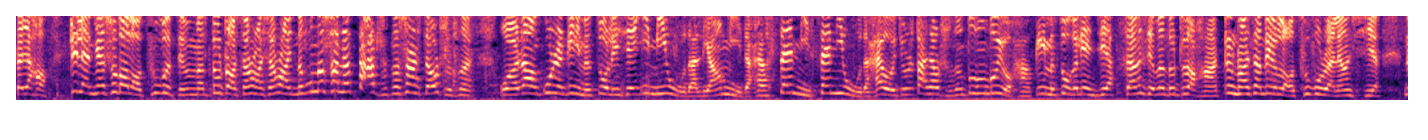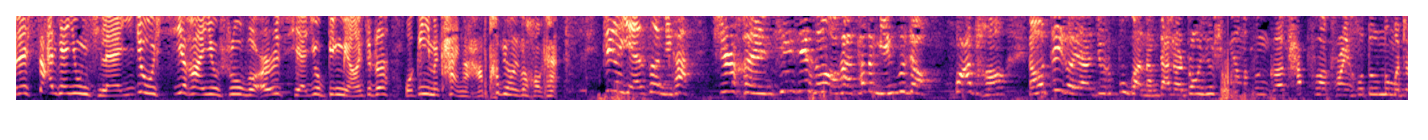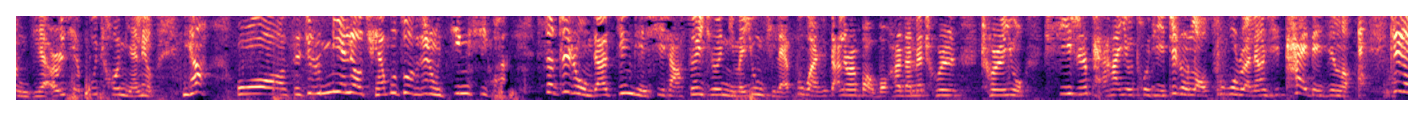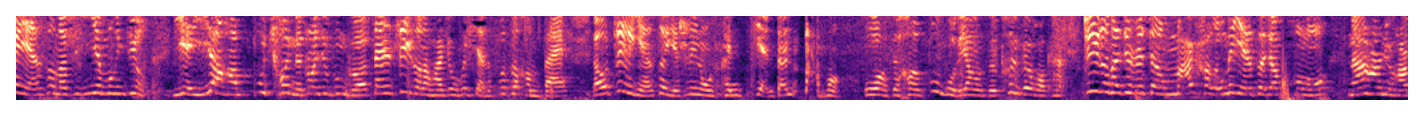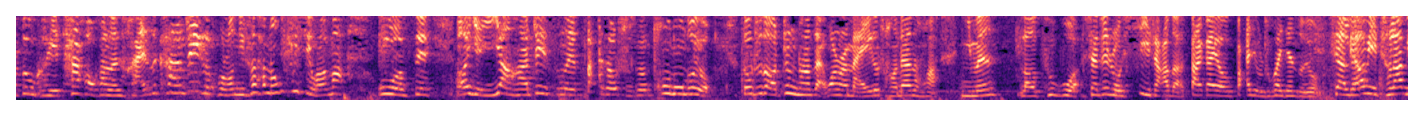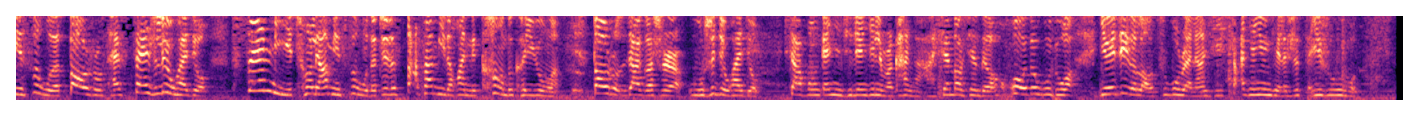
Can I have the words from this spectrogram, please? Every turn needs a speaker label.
Speaker 1: 大家好，这两天收到老粗布的姐妹们都找小爽，小爽能不能上点大尺寸，上点小尺寸？我让工人给你们做了一些一米五的、两米的，还有三米、三米五的，还有就是大小尺寸都能都有哈，给你们做个链接。咱们姐妹都知道哈，正常像这个老粗布软凉席，那这夏天用起来又吸汗又舒服，而且又冰凉。就是，我给你们看一看哈，特别特别好看。这个颜色你看，其实很清新，很好看。它的名字叫。花糖，然后这个呀，就是不管咱们家里边装修什么样的风格，它铺到床上以后都那么整洁，而且不挑年龄。你看，哇塞，就是面料全部做的这种精细款，像这种我们家精品细纱，所以就是你们用起来，不管是家里面宝宝还是咱们成人成人用，吸湿排汗又透气，这种老粗布软凉席太得劲了。这个颜色呢是夜梦境，也一样哈，不挑你的装修风格，但是这个的话就会显得肤色很白。然后这个颜色也是那种很简单大方，哇塞，很复古的样子，特别好看。这个呢就是像。马卡龙的颜色叫恐龙，男孩女孩都可以，太好看了。孩子看到这个恐龙，你说他能不喜欢吗？哇塞，然后也一样哈，这次呢大小尺寸通通都有。都知道正常在外面买一个床单的话，你们老粗布像这种细纱的大概要八九十块钱左右，像两米乘两米四五的到手才三十六块九，三米乘两米四五的这是大三米的话，你的炕都可以用了，到手的价格是五十九块九。下方赶紧去链接里面看看啊，先到先得，货都不多，因为这个老粗布软凉席夏天用起来是贼舒服。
